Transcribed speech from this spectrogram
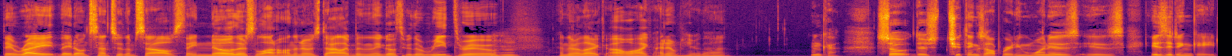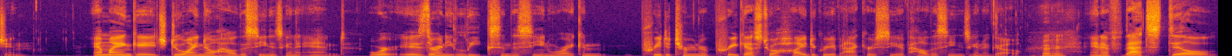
they write, they don't censor themselves. They know there's a lot of on the nose dialogue, but then they go through the read through Mhm. and they're like, oh, well, I, I don't hear that. Okay. So there's two things operating. One is is is it engaging? Am I engaged? Do I know how the scene is going to end? Or is there any leaks in the scene where I can predetermine or pre-guess to a high degree of accuracy of how the scene is going to go? Right. And if that still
